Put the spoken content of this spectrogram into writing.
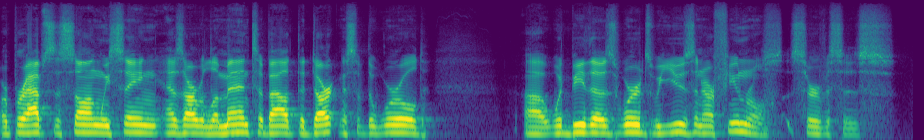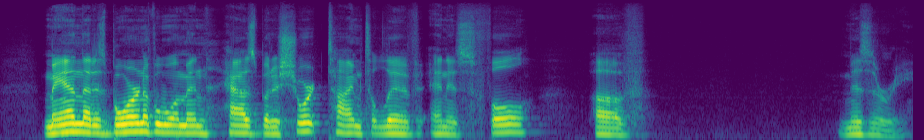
Or perhaps the song we sing as our lament about the darkness of the world uh, would be those words we use in our funeral services. Man that is born of a woman has but a short time to live and is full of misery.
